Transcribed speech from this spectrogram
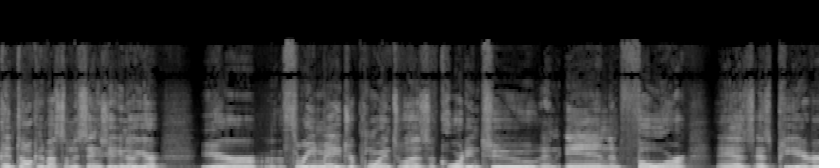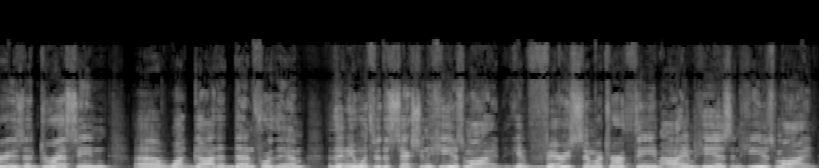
and talking about some of these things, you, you know, your your three major points was according to and in and for, as as Peter is addressing uh, what God had done for them. And then he went through the section "He is mine." Again, very similar to our theme: "I am His and He is mine."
